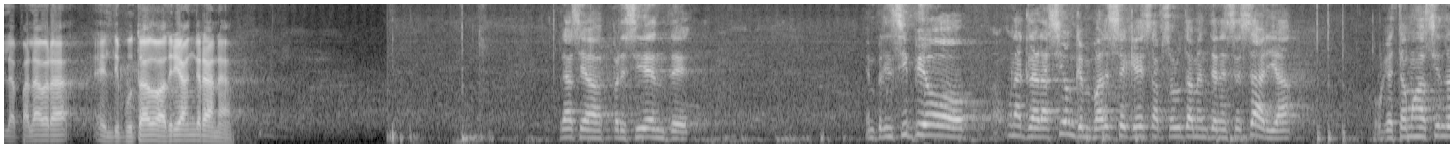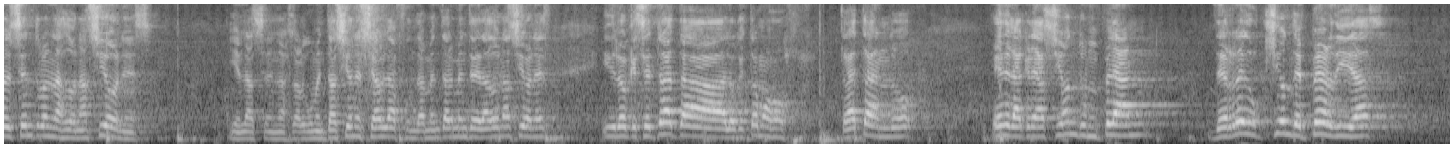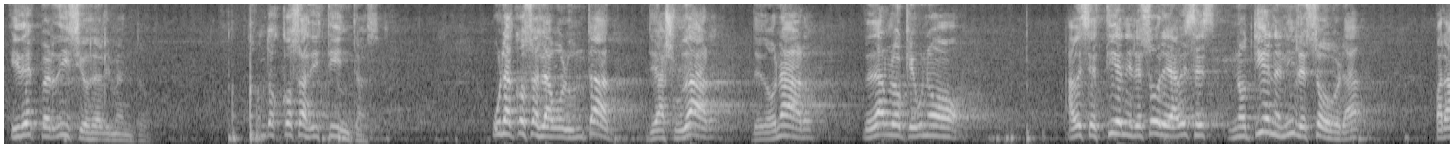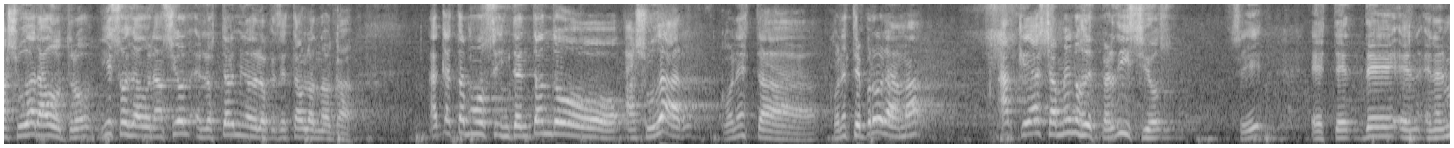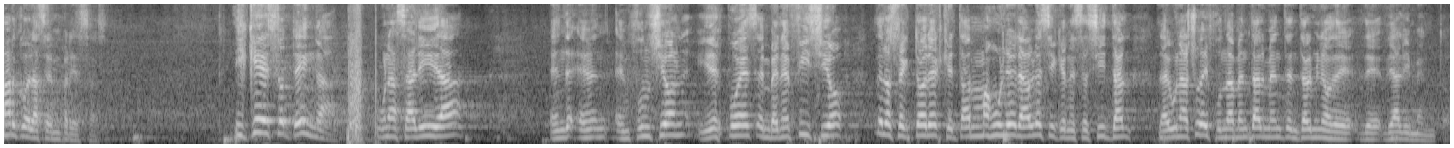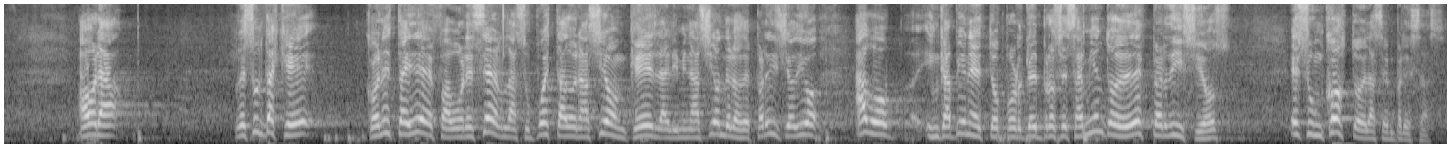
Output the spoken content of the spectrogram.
La palabra el diputado Adrián Grana. Gracias, presidente. En principio, una aclaración que me parece que es absolutamente necesaria, porque estamos haciendo el centro en las donaciones y en las, en las argumentaciones se habla fundamentalmente de las donaciones y de lo que se trata, lo que estamos tratando, es de la creación de un plan de reducción de pérdidas y desperdicios de alimentos. Son dos cosas distintas. Una cosa es la voluntad de ayudar, de donar, de dar lo que uno a veces tiene y le sobra y a veces no tiene ni le sobra para ayudar a otro. Y eso es la donación en los términos de lo que se está hablando acá. Acá estamos intentando ayudar con, esta, con este programa a que haya menos desperdicios, ¿sí? Este, en, el marco de las empresas. Y que eso tenga una salida en, función y después en beneficio de los sectores que están más vulnerables y que necesitan de alguna ayuda y fundamentalmente en términos de, de alimentos. Ahora, resulta que con esta idea de favorecer la supuesta donación, que es la eliminación de los desperdicios, digo, hago hincapié en esto porque el procesamiento de desperdicios es un costo de las empresas.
